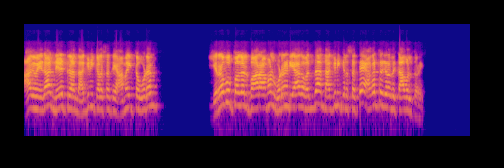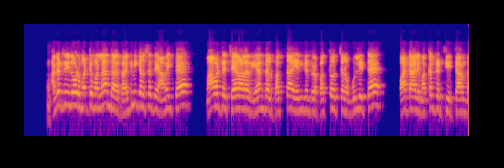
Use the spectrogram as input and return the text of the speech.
ஆகவேதான் நேற்று அந்த அக்னி கலசத்தை அமைத்தவுடன் இரவு பகல் பாராமல் உடனடியாக வந்து அந்த அக்னி கலசத்தை அகற்றுகிறது காவல்துறை. அகற்றியதோடு மட்டுமல்ல அந்த அக்னி கலசத்தை அமைத்த மாவட்ட செயலாளர் ஏந்தல் பக்தா என்கின்ற பக்தோச்சலம் உள்ளிட்ட பாட்டாளி மக்கள் கட்சியை சார்ந்த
